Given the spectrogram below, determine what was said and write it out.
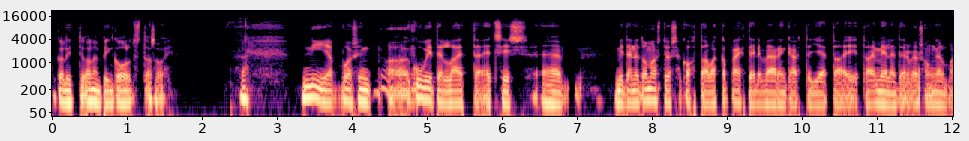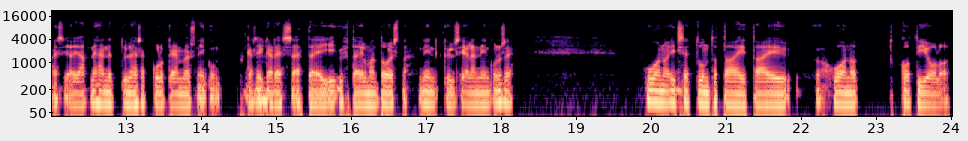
joka liittyy alempiin koulutustasoihin. Häh? Niin, ja voisin äh, kuvitella, että, että siis äh, mitä nyt omassa työssä kohtaa vaikka päihteiden väärinkäyttäjiä tai, tai mielenterveysongelmaisia, ja nehän nyt yleensä kulkee myös niin kuin käsi mm-hmm. kädessä, että ei yhtä ilman toista, niin kyllä siellä niin kuin se huono itsetunto tai, tai huonot kotiolot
